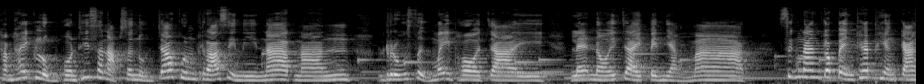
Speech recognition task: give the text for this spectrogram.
ทำให้กลุ่มคนที่สนับสนุนเจ้าคุณพระสินีนาถนั้น รู้สึกไม่พอใจ และน้อยใจเป็นอย่างมาก ซึ่งนั่นก็เป็นแค่เพียงการ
